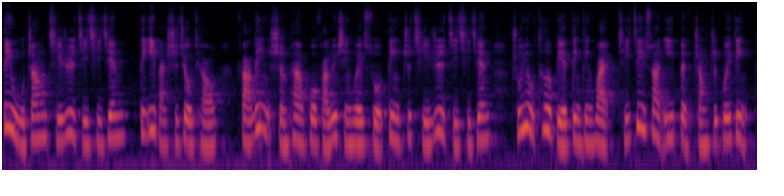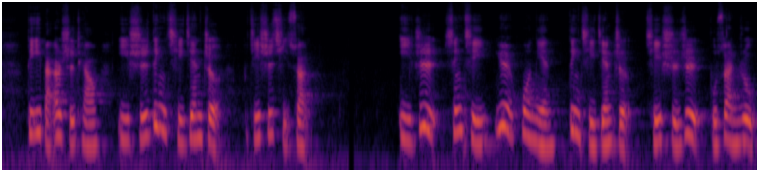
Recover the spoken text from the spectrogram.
第五章其日及期间第一百十九条，法令、审判或法律行为所定之其日及期间，除有特别定定外，其计算依本章之规定。第一百二十条，以时定期间者，即时起算；以日、星期、月或年定期间者，其始日不算入。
